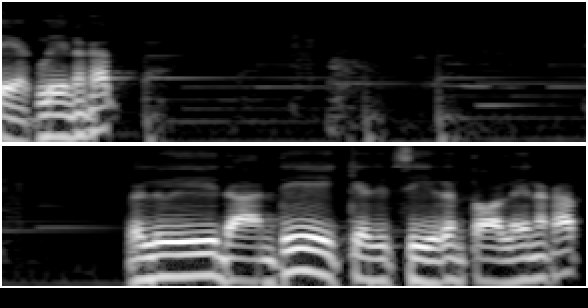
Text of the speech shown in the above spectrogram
แตกเลยนะครับ ไปลุยด่านที่74กันต่อเลยนะครับ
